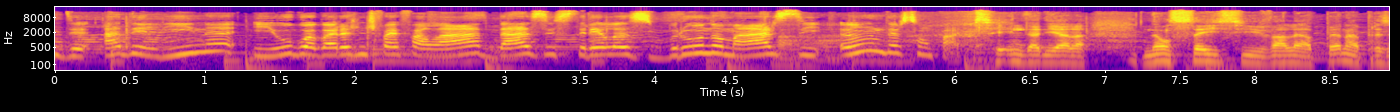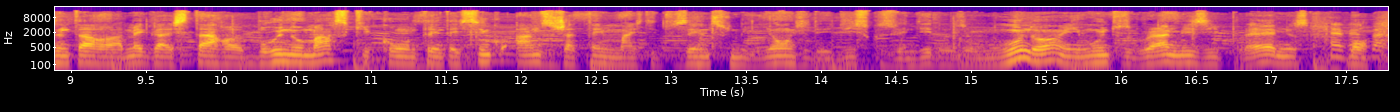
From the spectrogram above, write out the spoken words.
de Adelina e Hugo. Agora a gente vai falar das estrelas Bruno Mars e Anderson Paak. Sim, Daniela. Não sei se vale a pena apresentar a mega star Bruno Mars, que com 35 anos já tem mais de 200 milhões de discos vendidos no mundo e muitos Grammys e prêmios. É verdade.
